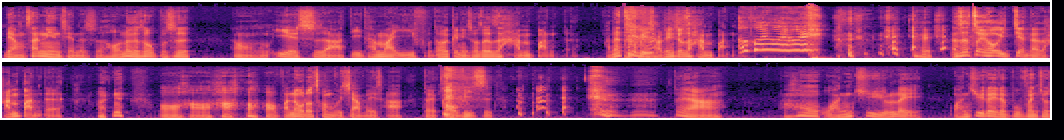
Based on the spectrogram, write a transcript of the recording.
两三年前的时候，那个时候不是那种什么夜市啊、地摊卖衣服，都会跟你说这个是韩版的，反正特别小心就是韩版的。会 会会，对，那是最后一件的韩版的。哦，好好好，反正我都穿不下，没差。对，关我屁事。对啊，然后玩具类，玩具类的部分就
